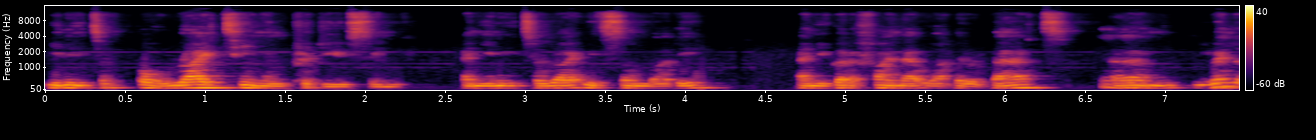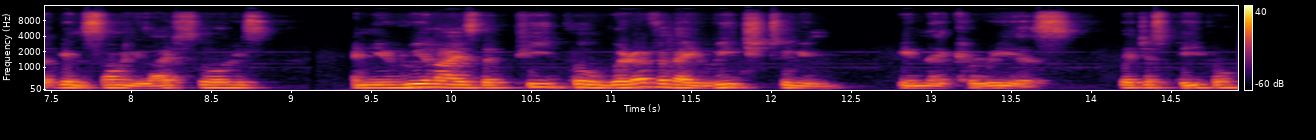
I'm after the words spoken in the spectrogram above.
you need to, or writing and producing, and you need to write with somebody and you've got to find out what they're about. Mm-hmm. Um, you end up getting so many life stories and you realize that people, wherever they reach to in, in their careers, they're just people.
